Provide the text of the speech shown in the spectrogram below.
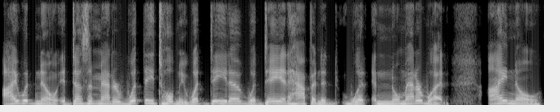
I would know. It doesn't matter what they told me what data what day it happened what and no matter what i know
